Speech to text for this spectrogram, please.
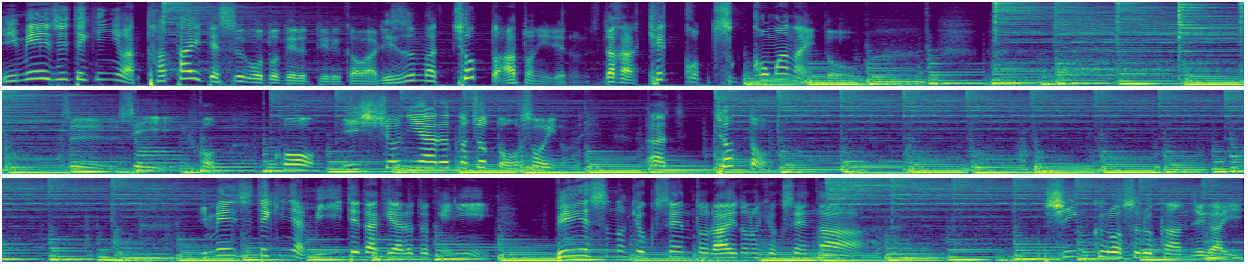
イメージ的には叩いてすぐ音出るっていうよりかはリズムはちょっと後に出るんです。だから結構突っ込まないと。234こう一緒にやるとちょっと遅いのね。だからちょっとイメージ的には右手だけやるときにベースの曲線とライドの曲線がシンクロする感じがいい。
